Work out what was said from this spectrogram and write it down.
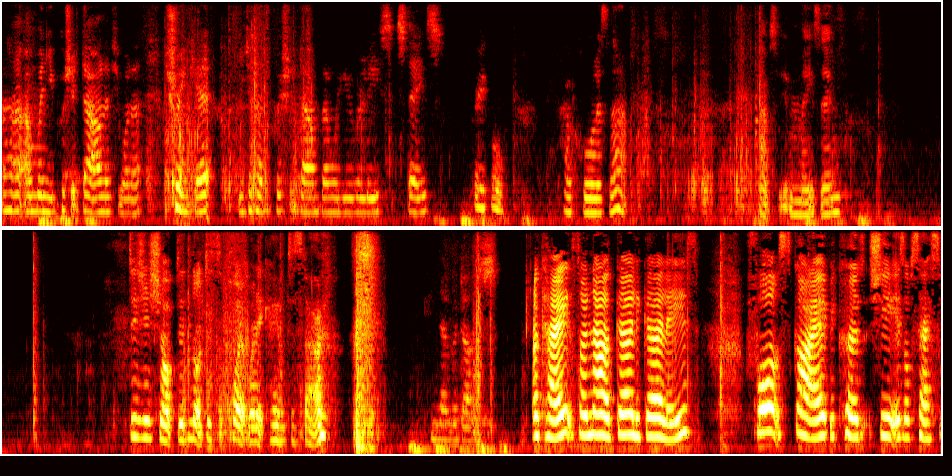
Uh-huh. And when you push it down, if you want to shrink it, you just have to push it down. Then when you release, it stays. Pretty cool. How cool is that? Absolutely amazing. Disney Shop did not disappoint when it came to Stan. It never does. Okay, so now girly girlies. For Sky, because she is obsessed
